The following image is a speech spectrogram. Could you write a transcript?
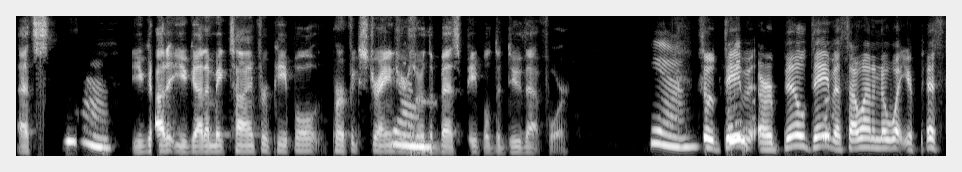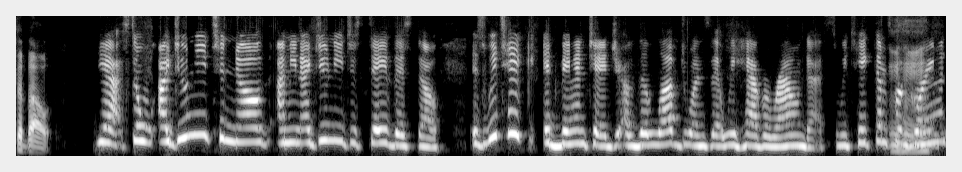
That's Yeah. you got it. You got to make time for people. Perfect strangers Yeah. are the best people to do that for. Yeah. So David or Bill Davis, I want to know what you're pissed about. Yeah, so I do need to know. I mean, I do need to say this though: is we take advantage of the loved ones that we have around us. We take them for Mhm. granted.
